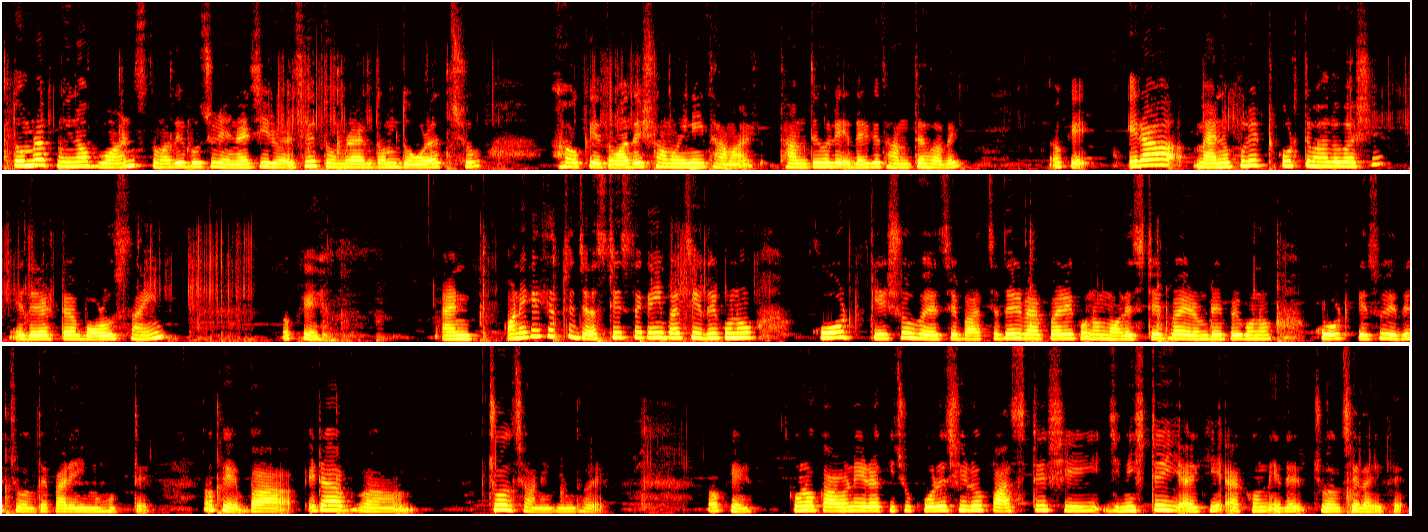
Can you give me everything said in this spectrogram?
তোমরা কুইন অফ ওয়ান্স তোমাদের প্রচুর এনার্জি রয়েছে, তোমরা একদম দৌড়াচ্ছ। ওকে তোমাদের সময় নেই থামার, থামতে হলে এদেরকে থামতে হবে। ওকে এরা ম্যানুপুলেট করতে ভালোবাসে, এদের একটা বড় সাইন ওকে অ্যান্ড অনেকের ক্ষেত্রে জাস্টিস থেকে আমি পাচ্ছি, এদের কোনো কোর্ট কেসও হয়েছে, বাচ্চাদের ব্যাপারে কোনো মলেস্টেড বা এরম টাইপের কোনো কোর্ট কেসও এদের চলতে পারে এই মুহূর্তে ওকে বা এটা চলছে অনেক দিন ধরে ওকে কোনো কারণে এরা কিছু করেছিল পাস্টে সেই জিনিসটাই আর কি এখন এদের চলছে লাইফে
